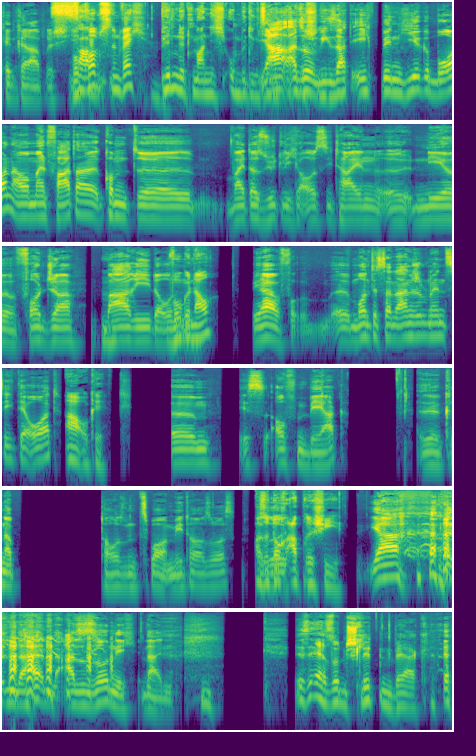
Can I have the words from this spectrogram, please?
kennt kein Après-Ski. Wo kommst du denn weg? Bindet man nicht unbedingt. Ja, also wie gesagt, ich bin hier geboren, aber mein Vater kommt äh, weiter südlich aus Italien, äh, Nähe Foggia, Bari, da unten. Wo genau? Ja, äh, Monte Sant'Angelo nennt sich der Ort. Ah, okay. Ähm, ist auf dem Berg, äh, knapp 1200 Meter oder sowas. Also, doch Après-Ski. Ja, nein, also so nicht, nein. Ist eher so ein Schlittenberg.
